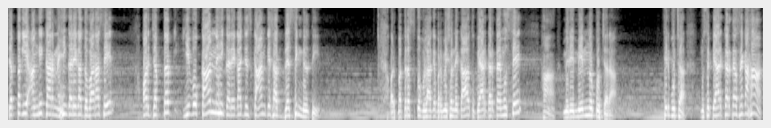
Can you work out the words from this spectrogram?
जब तक ये अंगीकार नहीं करेगा दोबारा से, और जब तक ये वो काम नहीं करेगा जिस काम के साथ ब्लेसिंग मिलती और पत्रस को बुला के परमेश्वर ने कहा, तू प्यार करता है मुझसे? हाँ मेरे मेमनों को चरा। फिर पूछा, मुझसे प्यार करता है? उसने कहा हाँ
